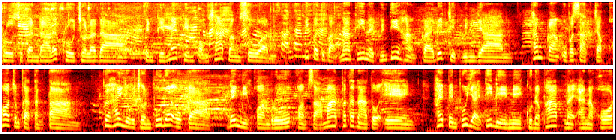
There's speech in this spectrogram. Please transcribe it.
ครูสุกันดาและครูชลดา เป็นเพียงแม่พิมพ์ของชาติบางส่วน ที่ปฏิบัติหน้าที่ในพื้นที่ห่างไกลด้วยจิตวิญญาณท่ามกลางอุปสรรคจากข้อจำกัดต่างๆ เพื่อให้เยาวชนผู้ด้อยโอกาสได้มีความรู้ความสามารถพัฒนาตัวเอง ให้เป็นผู้ใหญ่ที่ดีมีคุณภาพในอนาคต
